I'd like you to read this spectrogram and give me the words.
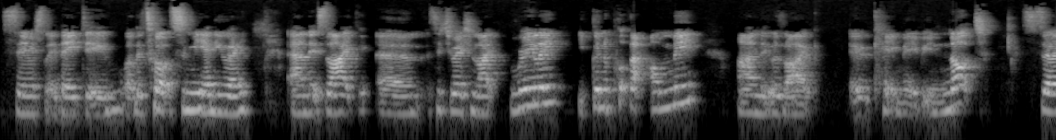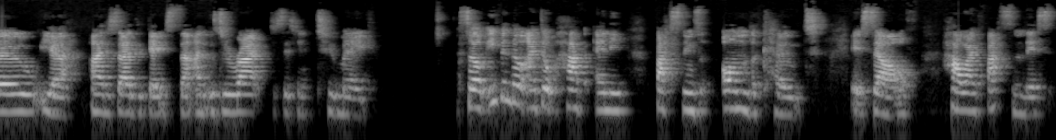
Seriously, they do. Well, they talk to me anyway, and it's like um, a situation like, really, you're gonna put that on me? And it was like, okay, maybe not. So yeah, I decided against that, and it was the right decision to make. So even though I don't have any fastenings on the coat itself, how I fasten this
